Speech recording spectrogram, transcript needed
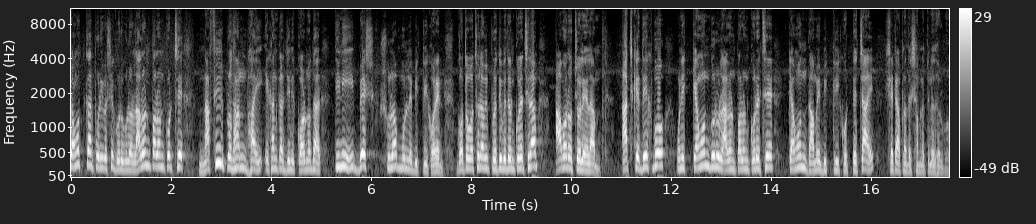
চমৎকার পরিবেশে গরুগুলো লালন পালন করছে। নাসির প্রধান ভাই এখানকার যিনি কর্ণধার, তিনি বেশ সুলভ মূল্যে বিক্রি করেন। গত বছর আমি প্রতিবেদন করেছিলাম, আবারও চলে এলাম। আজকে দেখব উনি কেমন গরু লালন পালন করেছে, কেমন দামে বিক্রি করতে চায়, সেটা আপনাদের সামনে তুলে ধরবো।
